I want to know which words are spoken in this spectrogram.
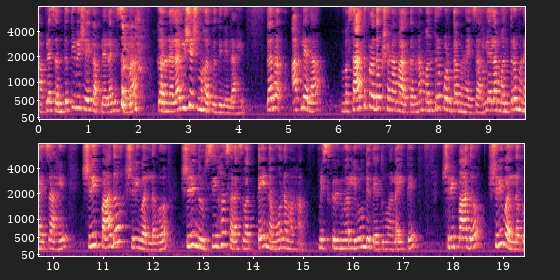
आपल्या संततीविषयक आपल्याला ही सेवा करण्याला विशेष महत्त्व दिलेलं आहे. तर आपल्याला सात प्रदक्षिणा मारताना मंत्र कोणता म्हणायचा? आहे आपल्याला मंत्र म्हणायचा आहे श्रीपाद श्रीवल्लभ श्री नृसिंह सरस्वते नमो नमः. मी स्क्रीनवर लिहून देते तुम्हाला इथे. श्रीपाद श्री वल्लभ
